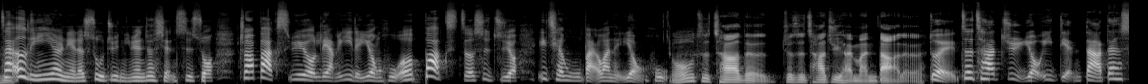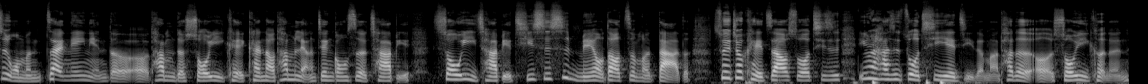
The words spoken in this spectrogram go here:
在二零一二年的数据里面就显示说，Dropbox 约有两亿的用户，而 Box 则是只有一千五百万的用户。哦，这差的就是差距还蛮大的。对，这差距有一点大，但是我们在那一年的呃他们的收益可以看到，他们两间公司的差别，收益差别其实是没有到这么大的，所以就可以知道说，其实因为它是做企业级的嘛，它的呃收益可能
